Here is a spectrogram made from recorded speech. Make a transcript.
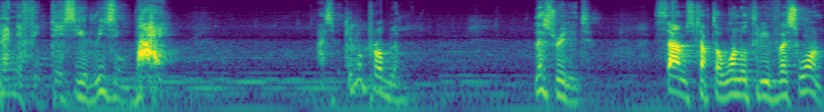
benefit, there's a reason why. I said, okay, no problem. Let's read it. Psalms chapter 103, verse 1.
